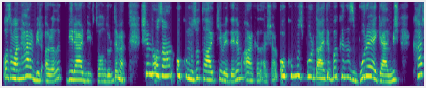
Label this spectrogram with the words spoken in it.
O zaman her bir aralık birer Newton'dur değil mi? Şimdi o zaman okumuzu takip edelim arkadaşlar. Okumuz buradaydı. Bakınız buraya gelmiş. Kaç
